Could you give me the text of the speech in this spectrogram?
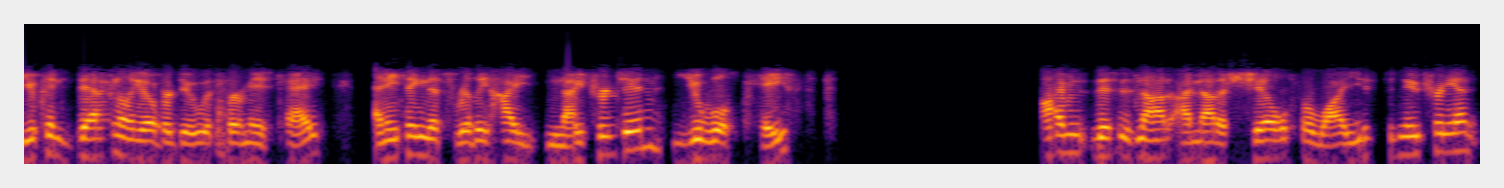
you can definitely overdo with Fermaid K. Anything that's really high nitrogen, you will taste. I'm. This is not. I'm not a shill for Wyeast nutrient.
